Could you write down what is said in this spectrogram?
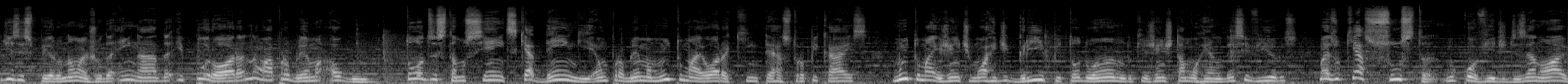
desespero não ajuda em nada e por hora não há problema algum. Todos estamos cientes que a dengue é um problema muito maior aqui em terras tropicais, muito mais gente morre de gripe todo ano do que gente está morrendo desse vírus, mas o que assusta no Covid-19,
